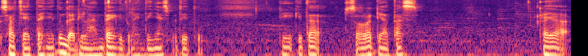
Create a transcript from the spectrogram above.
sajadahnya itu nggak di lantai gitu lah intinya seperti itu. Jadi kita sholat di atas kayak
